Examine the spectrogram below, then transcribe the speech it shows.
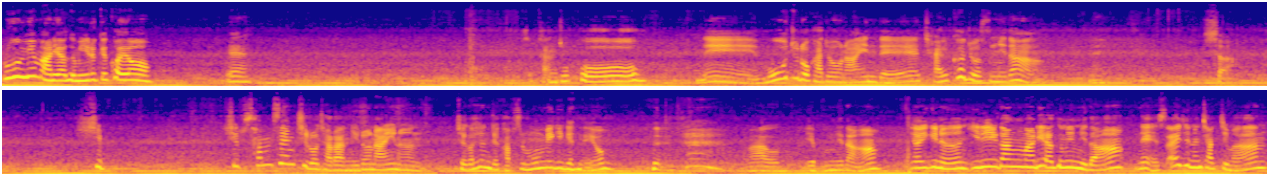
루비 마리아 금이 이렇게 커요. 예. 자, 간 좋고 네 모주로 가져온 아이인데 잘 커주었습니다. 네. 자, 10 13cm로 자란 이런 아이는 제가 현재 값을 못 매기겠네요. 와우, 예쁩니다. 여기는 일강 마리아 금입니다. 네, 사이즈는 작지만,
